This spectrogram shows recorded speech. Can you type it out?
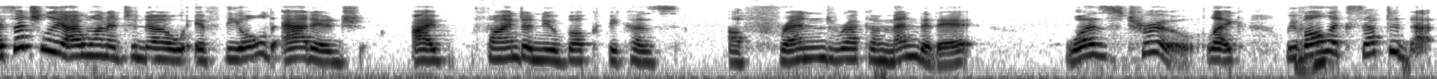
essentially, I wanted to know if the old adage, I find a new book because a friend recommended it, was true. Like, we've all mm-hmm. accepted that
